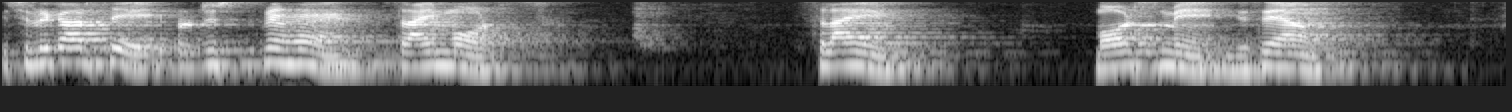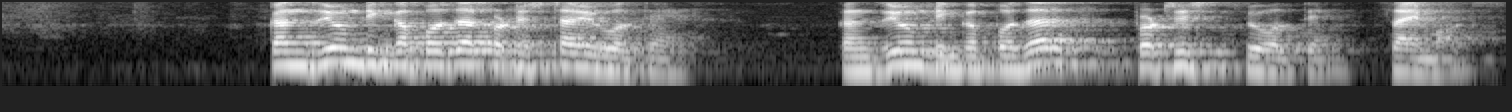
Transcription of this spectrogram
इसी प्रकार से प्रोटिस्ट में हैं स्लाइम मोड्स स्लाइम मोड्स में जिसे हम कंज्यूम डिकम्पोजर प्रोटिस्टा भी बोलते हैं। कंज्यूम डिकम्पोजर प्रोटिस्ट भी बोलते हैं स्लाइम मोड्स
